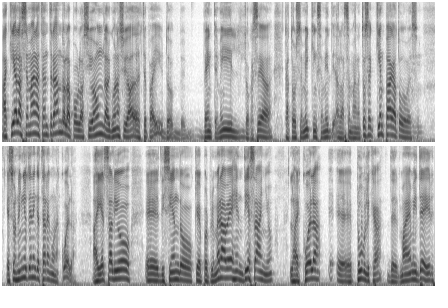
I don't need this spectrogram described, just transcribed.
Aquí a la semana está entrando la población de algunas ciudades de este país, do- 20 mil, lo que sea, 14 mil, 15 mil a la semana. Entonces, ¿quién paga todo eso? Esos niños tienen que estar en una escuela. Ayer salió eh, diciendo que por primera vez en 10 años las escuelas eh, eh, públicas de Miami-Dade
